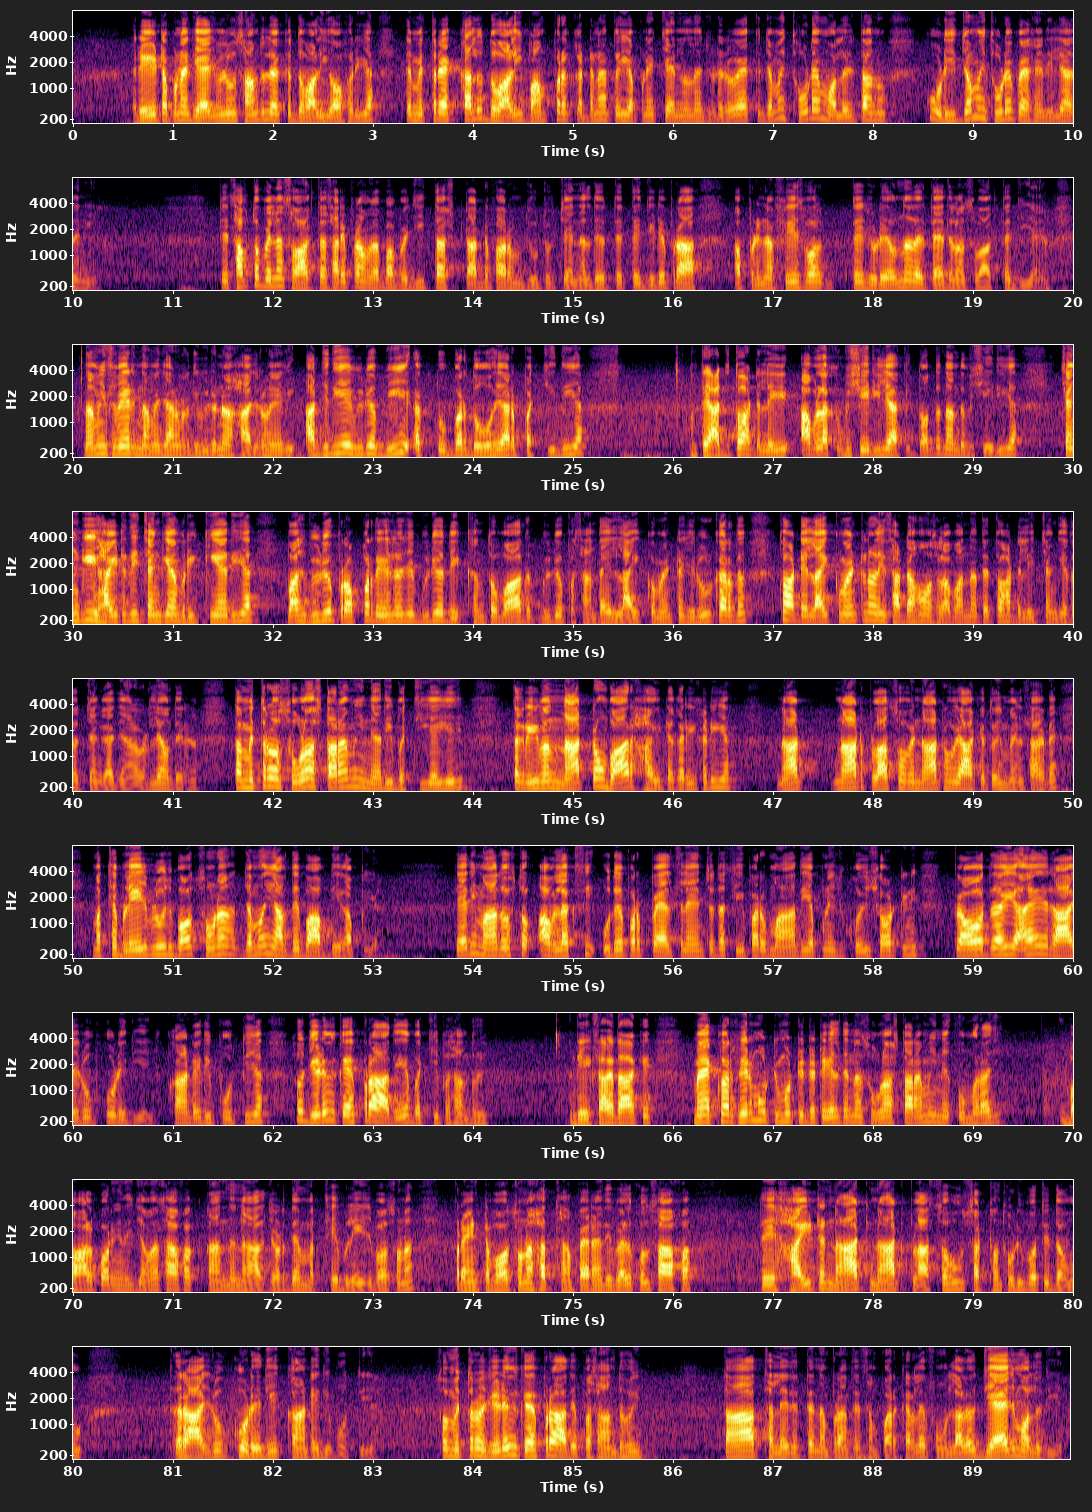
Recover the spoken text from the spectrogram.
ਰੇਟ ਆਪਣਾ ਜਾਇਜ਼ ਮਿਲੂ, ਸਮਝ ਲਓ ਇੱਕ ਦੀਵਾਲੀ ਆਫਰ ਹੀ ਆ। ਤੇ ਮਿੱਤਰ, ਇੱਕ ਕੱਲ੍ਹ ਨੂੰ ਦੀਵਾਲੀ ਬੰਪਰ ਕੱਢਣਾ, ਤੁਸੀਂ ਆਪਣੇ ਚੈਨਲ ਨਾਲ ਜੁੜੇ ਰਹੋ। ਇੱਕ ਜਮਾਂ ਹੀ ਥੋੜੇ ਮੁੱਲ 'ਚ ਤੁਹਾਨੂੰ ਘੋੜੀ ਜਮਾਂ ਹੀ ਥੋੜੇ ਪੈਸਿਆਂ ਦੀ ਲਿਆ ਦੇਣੀ ਆ। ਤੇ ਸਭ ਤੋਂ ਪਹਿਲਾਂ ਸਵਾਗਤ ਹੈ ਸਾਰੇ ਭਰਾਵਾਂ ਦਾ, Baba Jeeta stud farm YouTube channel ਦੇ ਉੱਤੇ। ਤੇ ਜਿਹੜੇ ਭਰਾ ਆਪਣੇ ਨਾਲ ਫੇਸਬੁੱਕ ਤੇ ਜੁੜੇ ਉਹਨਾਂ ਦਾ ਤਹਿ ਦਿਲੋਂ ਸਵਾਗਤ ਹੈ ਜੀ ਆਇਆਂ ਨਵੀਂ ਸਵੇਰ, ਨਵੇਂ ਜਾਨਵਰ ਦੀ ਵੀਡੀਓ ਨਾਲ ਹਾਜ਼ਰ ਹੋਏ ਹਾਂ ਜੀ। ਅੱਜ ਦੀ ਇਹ ਵੀਡੀਓ 20 ਅਕਤੂਬਰ 2025 ਦੀ ਆ। ਅਤੇ ਅੱਜ ਤੁਹਾਡੇ ਲਈ ਅਵਲਖ ਵਿਸ਼ੇਰੀ ਲਿਆਤੀ, ਦੁੱਧ ਦੰਦ ਵਿਸ਼ੇਰੀ ਆ, ਚੰਗੀ ਹਾਈਟ ਦੀ, ਚੰਗੀਆਂ ਬਰੀਕੀਆਂ ਦੀ ਆ। ਬਸ ਵੀਡੀਓ ਪ੍ਰੋਪਰ ਦੇਖ ਲਓ ਜੇ ਵੀਡੀਓ ਦੇਖਣ ਤੋਂ ਬਾਅਦ ਵੀਡੀਓ ਪਸੰਦ ਆਈ ਲਾਈਕ ਕਮੈਂਟ ਜ਼ਰੂਰ ਕਰ ਦਿਓ। ਤੁਹਾਡੇ ਲਾਈਕ ਕਮੈਂਟ ਨਾਲ ਹੀ ਸਾਡਾ ਹੌਸਲਾ ਬਣਦਾ ਤੇ ਤੁਹਾਡੇ ਲਈ ਚੰਗੇ ਤੋਂ ਚੰਗਾ ਜਾਨਵਰ ਲਿਆਉਂਦੇ ਰਹਿਣਾ। ਤਾਂ ਮਿੱਤਰੋ 16 17 ਮਹੀਨਿਆਂ ਦੀ ਬੱਚੀ ਆਈ ਹੈ ਜੀ। ਤਕਰੀਬਨ ਨਾਟ ਤੋਂ ਬਾਹਰ ਹਾਈਟ ਕਰੀ ਖੜੀ ਆ। ਨਾਟ ਨਾਟ ਪਲੱਸ ਹੋਵੇ, ਨਾਟ ਹੋਵੇ, ਆ ਕੇ ਤੁਸੀਂ ਮਿਲ ਸਕਦੇ। ਮੱਥੇ ਬਲੇਜ ਬਲੂਜ ਬਹੁਤ ਸੋਹਣਾ, ਜਮਾਂ ਹੀ ਆਪਦੇ ਬਾਪ ਦੀ ਕਾਪੀ ਆ। ਤੇ ਇਹਦੀ ਮਾਂ ਦੋਸਤੋ ਅਵਲਕ ਸੀ, ਉਹਦੇ ਪਰ ਪੈਲਸ ਲਾਈਨ ਚ ਦੱਸੀ, ਪਰ ਉਹ ਮਾਂ ਦੀ ਆਪਣੀ ਕੋਈ ਸ਼ੌਰਟੀ ਨਹੀਂ। ਪਿਓ ਦਾ ਹੀ ਆਏ ਰਾਜਰੂਪ ਘੋੜੇ ਦੀ ਹੈ ਜੀ, ਕਾਂਟੇ ਦੀ ਪੋਤੀ ਆ। ਸੋ ਜਿਹੜੇ ਵੀ ਕਿਸੇ ਭਰਾ ਦੇ ਇਹ ਬੱਚੀ ਪਸੰਦ ਹੋਈ, ਦੇਖ ਸਕਦਾ ਆ ਕਿ। ਮੈਂ ਇੱਕ ਵਾਰ ਫਿਰ ਮੋਟੀ ਮੋਟੀ ਡਿਟੇਲ ਦਿੰਦਾ 16 17 ਮਹੀਨੇ ਉਮਰ ਆ ਜੀ। ਬਾਲ ਭੌਰੀਆਂ ਦੀ ਜਮਾਂ ਸਾਫ਼ ਆ ਕੰਨ ਨਾਲ ਜੁੜਦੇ ਮੱਥੇ ਬਲੇਜ ਬਹੁਤ ਸੋਹਣਾ ਪ੍ਰਿੰਟ ਬਹੁਤ ਸੋਹਣਾ, ਹੱਥਾਂ ਪੈਰਾਂ ਦੀ ਬਿਲਕੁਲ ਸਾਫ਼ ਆ। ਤੇ ਹਾਈਟ 59 59 ਪਲੱਸ ਹੋਊ 60 ਥੋੜੀ ਬਹੁਤੀ ਦਵੂ। ਰਾਜਰੂਪ ਘੋੜੇ ਦੀ, ਕਾਂਟੇ ਦੀ ਪੋਤੀ ਆ। ਸੋ ਮਿੱਤਰੋ, ਜਿਹੜੇ ਵੀ ਕਿਸੇ ਭਰਾ ਦੇ ਪਸੰਦ ਹੋਈ, ਤਾਂ ਥੱਲੇ ਦਿੱਤੇ ਨੰਬਰਾਂ ਤੇ ਸੰਪਰਕ ਕਰ ਲਿਓ, ਫੋਨ ਲਾ ਲਿਓ, ਜਾਇਜ਼ ਮੁੱਲ ਦੀ ਹੈ।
